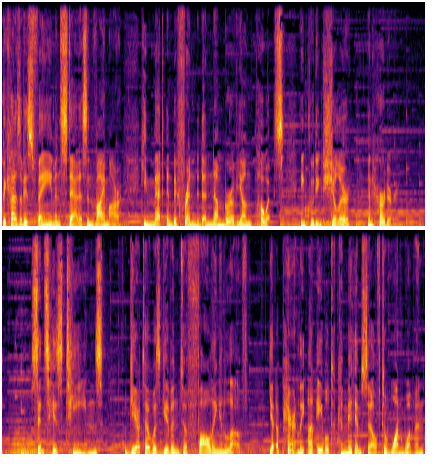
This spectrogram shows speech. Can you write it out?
Because of his fame and status in Weimar, he met and befriended a number of young poets, including Schiller and Herder. Since his teens, Goethe was given to falling in love yet apparently unable to commit himself to one woman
